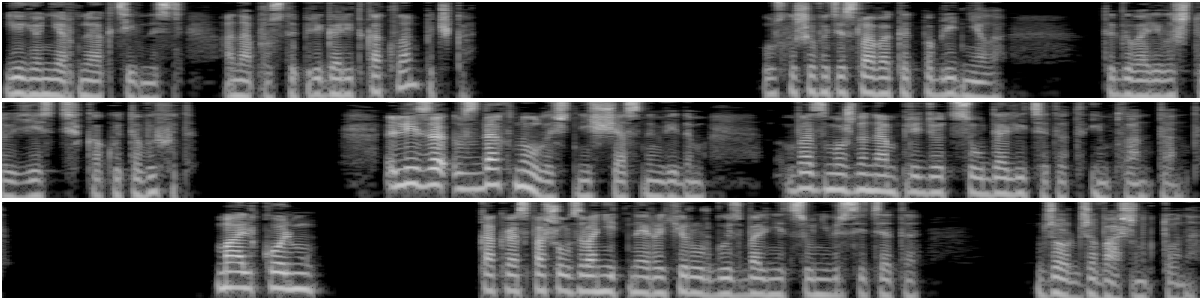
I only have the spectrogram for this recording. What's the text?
ее нервную активность, она просто перегорит, как лампочка. Услышав эти слова, Кэт побледнела. — Ты говорила, что есть какой-то выход? Лиза вздохнула с несчастным видом. — Возможно, нам придется удалить этот имплантант. Малькольм как раз пошел звонить нейрохирургу из больницы университета Джорджа Вашингтона.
